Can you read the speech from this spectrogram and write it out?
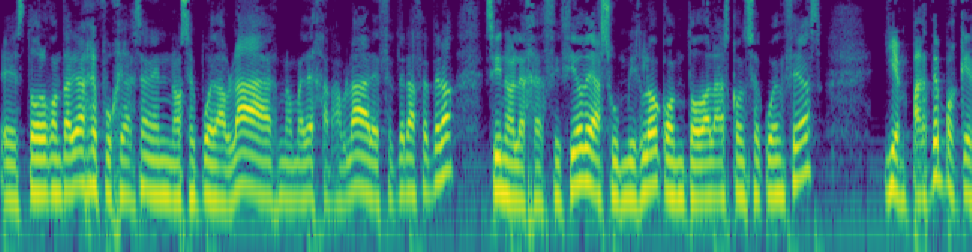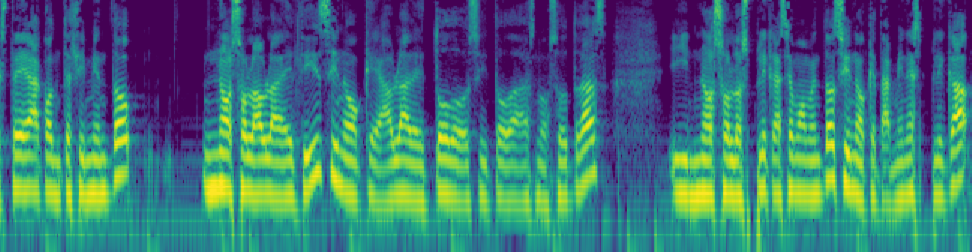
es todo lo contrario a refugiarse en el no se puede hablar, no me dejan hablar, etcétera, etcétera, sino el ejercicio de asumirlo con todas las consecuencias y en parte porque este acontecimiento no solo habla de ti, sino que habla de todos y todas nosotras y no solo explica ese momento, sino que también explica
